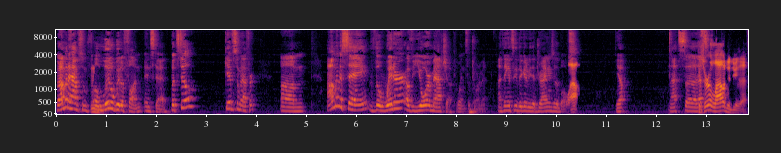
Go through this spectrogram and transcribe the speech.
But I'm gonna have some a little bit of fun instead, but still give some effort. Um, I'm gonna say the winner of your matchup wins the tournament. I think it's either gonna be the Dragons or the Bulls. Wow, Yep. That's uh, because that's you're allowed to do that.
